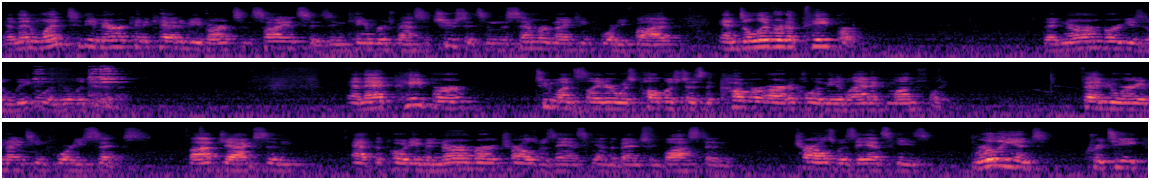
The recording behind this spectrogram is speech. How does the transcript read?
And then went to the American Academy of Arts and Sciences in Cambridge, Massachusetts in December of 1945 and delivered a paper that Nuremberg is illegal and illegitimate. And that paper, two months later, was published as the cover article in the Atlantic Monthly, February of 1946. Bob Jackson at the podium in Nuremberg, Charles Wyzanski on the bench in Boston. Charles Wyzanski's brilliant critique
